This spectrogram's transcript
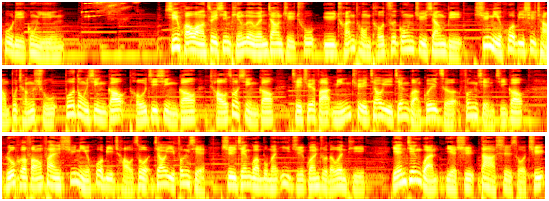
互利共赢。新华网最新评论文章指出，与传统投资工具相比，虚拟货币市场不成熟，波动性高，投机性高，炒作性高，且缺乏明确交易监管规则，风险极高。如何防范虚拟货币炒作交易风险，是监管部门一直关注的问题，严监管也是大势所趋。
